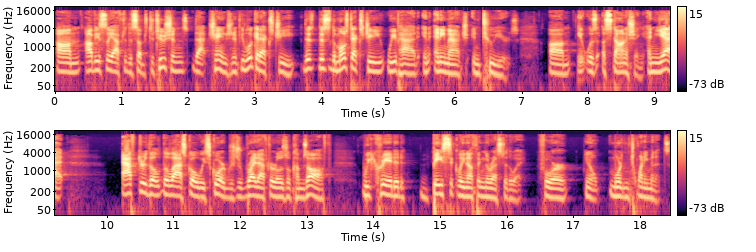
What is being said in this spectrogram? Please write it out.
Um, obviously, after the substitutions, that changed. And if you look at XG, this this is the most XG we've had in any match in two years. Um, it was astonishing, and yet after the the last goal we scored, which is right after Ozil comes off, we created basically nothing the rest of the way for you know more than 20 minutes.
